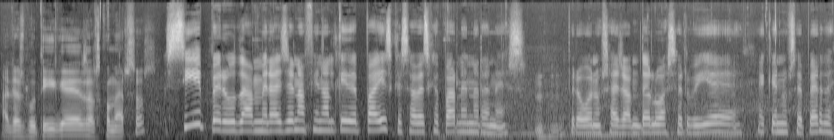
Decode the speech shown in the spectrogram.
A les botigues, als comerços? Sí, però de mera gent al final que hi de país que sabes que parlen aranès. Uh -huh. Però bueno, s'hagam de lo a servir eh, eh, que no se perde.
